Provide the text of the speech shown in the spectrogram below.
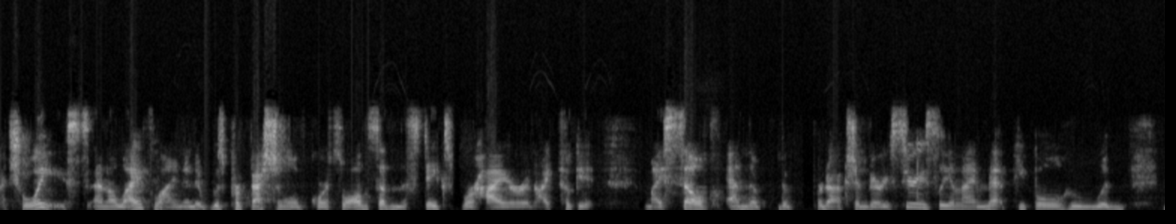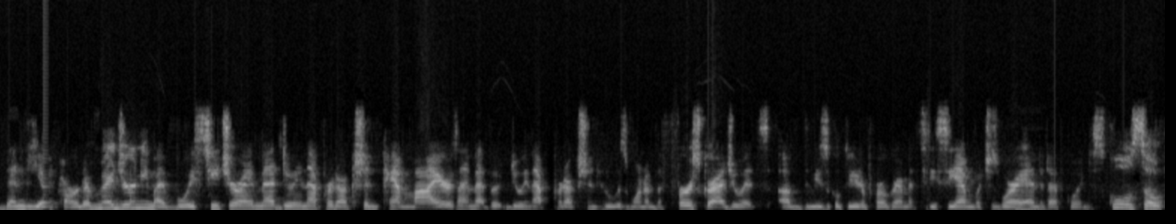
a choice and a lifeline. And it was professional, of course. So all of a sudden the stakes were higher and I took it myself and the, the production very seriously. And I met people who would then be a part of my journey. My voice teacher I met doing that production, Pam Myers I met doing that production, who was one of the first graduates of the musical theater program at CCM, which is where I mm-hmm. ended up going to school. So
